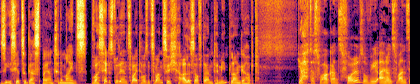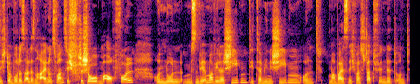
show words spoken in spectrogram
Sie ist hier zu Gast bei Antenne Mainz. Was hättest du denn 2020 alles auf deinem Terminplan gehabt? Ja, das war ganz voll, so wie 21. Dann wurde das alles nach 21 verschoben, auch voll. Und nun müssen wir immer wieder schieben, die Termine schieben und man weiß nicht, was stattfindet. Und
